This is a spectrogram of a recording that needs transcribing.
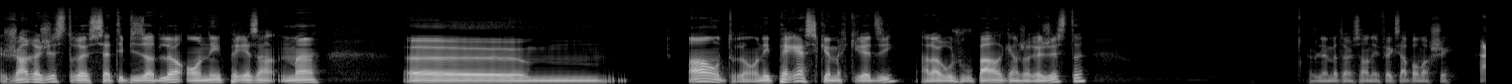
j'enregistre cet épisode-là. On est présentement euh, entre, on est presque mercredi, à l'heure où je vous parle quand j'enregistre. Je voulais mettre un son effet que ça n'a pas marché.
